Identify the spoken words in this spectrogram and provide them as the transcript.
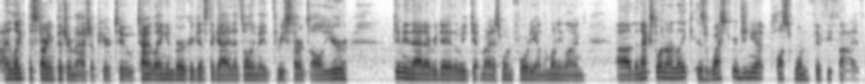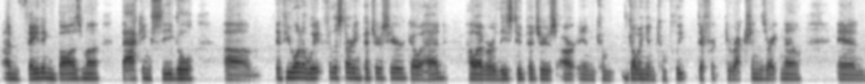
I like the starting pitcher matchup here too. Ty Langenberg against a guy that's only made three starts all year. Give me that every day of the week. Get minus 140 on the money line. Uh, the next one I like is West Virginia plus 155. I'm fading Bosma, backing Siegel. Um, if you want to wait for the starting pitchers here, go ahead. However, these two pitchers are in com- going in complete different directions right now, and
